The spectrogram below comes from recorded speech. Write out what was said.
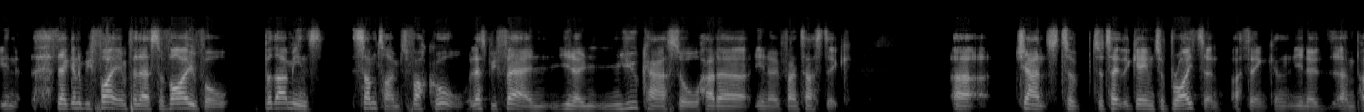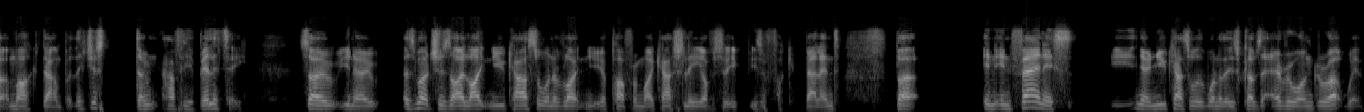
you know, they're going to be fighting for their survival. But that means sometimes fuck all. Let's be fair. You know, Newcastle had a you know fantastic uh, chance to to take the game to Brighton, I think, and you know, and put a mark down. But they just don't have the ability. So you know, as much as I like Newcastle and have liked apart from Mike Ashley, obviously he's a fucking bellend. But in in fairness, you know, Newcastle was one of those clubs that everyone grew up with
